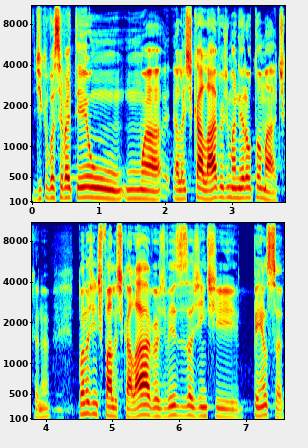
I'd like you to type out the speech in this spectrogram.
de que você vai ter um, uma, ela é escalável de maneira automática, né? Quando a gente fala escalável, às vezes a gente pensa,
